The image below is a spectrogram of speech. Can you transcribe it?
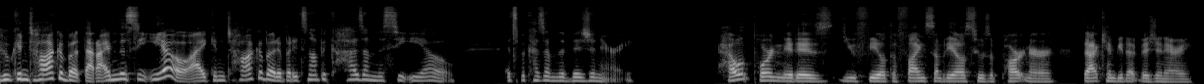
who can talk about that. I'm the ceo i can talk about it but it's not because i'm the ceo it's because i'm the visionary. How important it is you feel to find somebody else who's a partner that can be that visionary?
